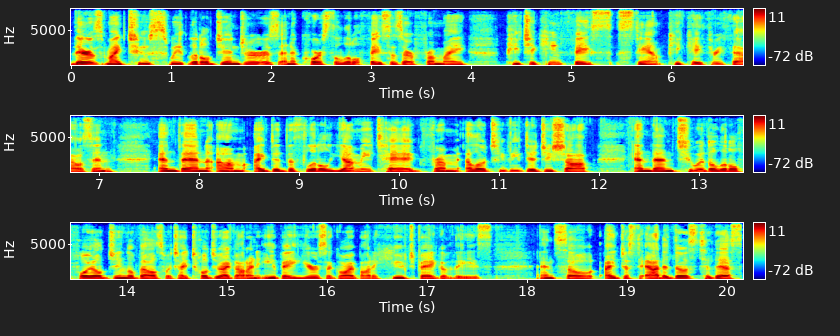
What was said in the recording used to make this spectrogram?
There's my two sweet little gingers, and of course the little faces are from my Peachy Keen Face stamp, PK3000. And then um, I did this little yummy tag from LOTV DigiShop, and then two of the little foil jingle bells, which I told you I got on eBay years ago. I bought a huge bag of these. And so I just added those to this.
